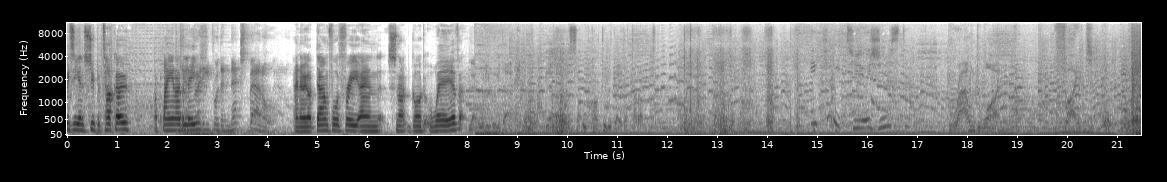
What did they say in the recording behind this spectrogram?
Wizzy and Super Taco are playing, I believe. for the next battle. And then we got Downfall Forward 3 and Snap God Wave. Round 1. Fight.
